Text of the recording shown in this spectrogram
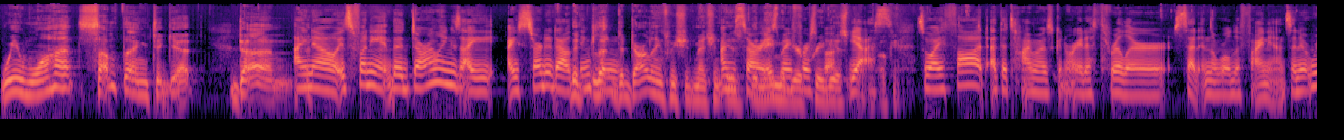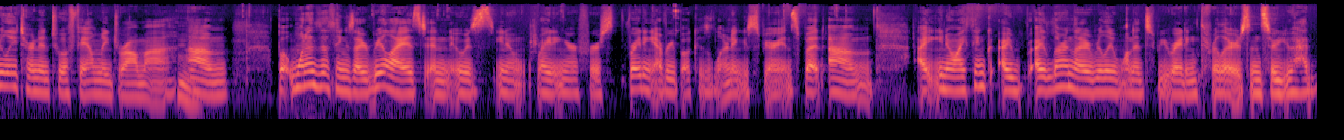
We want something to get done. I know. It's funny. The Darlings, I, I started out The, thinking. the Darlings, we should mention, I'm is sorry, the name my of your first previous book. Yes. Okay. So I thought at the time I was going to write a thriller set in the world of finance, and it really turned into a family drama. Hmm. Um, but one of the things I realized, and it was, you know, writing your first, writing every book is a learning experience. But um, I, you know, I think I, I learned that I really wanted to be writing thrillers, and so you had,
